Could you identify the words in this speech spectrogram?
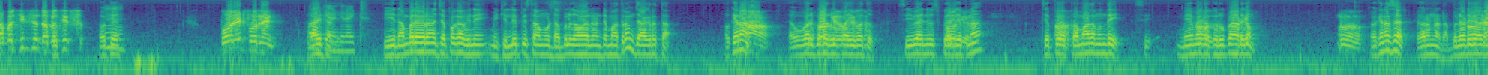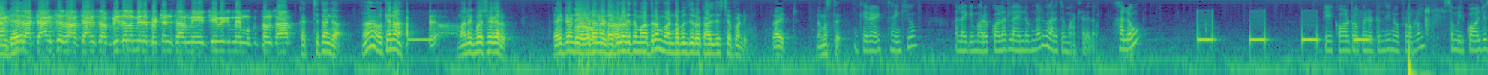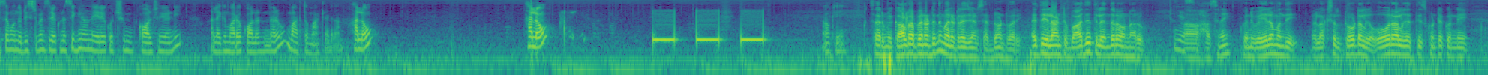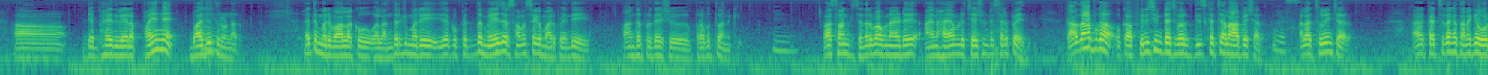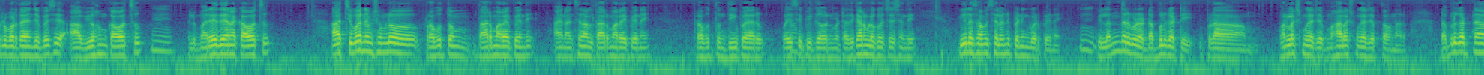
Double six double six. Okay. Four eight four nine. Right అండి రైట్. ఈ నంబర్ ఎవరైనా చెప్పగా విని మీకు ఇల్లు ఇప్పిస్తాము డబ్బులు కావాలంటే మాత్రం జాగ్రత్త. ఓకేనా? ఆ. ఎవరికి కూడా రూపాయి ఇవ్వద్దు. సిబిఐ న్యూస్ పేరు. చెప్పినా చెప్పే. ప్రమాదం ఉంది. మేమైతే ఒక రూపాయి అడగం. ఓకేనా సార్? ఎవరన్నా డబ్బులు అడిగాడంటే thanks sir thanks sir thanks sir బీదల మీద పెట్టండి సార్. మీ టీవీకి మేము ముక్కుతాం సార్. ఖచ్చితంగా. ఆ, ఓకేనా? మనక్ భాష గారు. రైట్ అండి ఎవరైనా డబ్బులు సార్. అడిగితే మాత్రం వన్ డబుల్ జీరో కాల్ చేసి చెప్పండి. రైట్ నమస్తే. Okay right thank you. అలాగే మరో కాలర్ లైన్లో ఉన్నారు వారితో మాట్లాడదాం. హలో? ఓకే కాల్ డ్రాప్ అయినట్టుంది నో ప్రాబ్లం. సో మీరు కాల్ చేసే ముందు డిస్టర్బెన్స్ లేకుండా సిగ్నల్ ఉన్న ఏరియాకి వచ్చి కాల్ చేయండి. అలాగే మరో కాలర్ ఉన్నారు వారితో మాట్లాడదాం. హలో? హలో? ఓకే. సార్ మీ కాల్ డ్రాప్ అయినట్టుంది మళ్ళీ ట్రై చేయండి సార్ డోంట్ వరీ. అయితే ఇలాంటి బాధితులు ఎందరో ఉన్నారు. హసిని కొన్ని వేల మంది లక్షలు టోటల్గా ఓవరాల్గా తీసుకుంటే కొన్ని డెబ్బై ఐదు వేల పైనే బాధితులు ఉన్నారు. అయితే మరి వాళ్ళకు వాళ్ళందరికీ మరి ఇది ఒక పెద్ద మేజర్ సమస్యగా మారిపోయింది ఆంధ్రప్రదేశ్ ప్రభుత్వానికి. వాస్తవానికి చంద్రబాబు నాయుడే ఆయన హయాంలో చేసి ఉంటే సరిపోయేది. దాదాపుగా ఒక ఫినిషింగ్ టచ్ వరకు తీసుకొచ్చి అలా ఆపేశారు. అలా చూపించారు ఖచ్చితంగా తనకే ఓట్లు పడతాయని చెప్పేసి ఆ వ్యూహం కావచ్చు వీళ్ళు మరేదైనా కావచ్చు. ఆ చివరి నిమిషంలో ప్రభుత్వం తారుమారైపోయింది. ఆయన అంచనాలు తారుమారైపోయినాయి. ప్రభుత్వం దిగిపోయారు. వైసీపీ గవర్నమెంట్ అధికారంలోకి వచ్చేసింది. వీళ్ళ సమస్యలన్నీ పెండింగ్ పడిపోయినాయి. వీళ్ళందరూ కూడా డబ్బులు కట్టి ఇప్పుడు వరలక్ష్మి గారు చెప్ మహాలక్ష్మి గారు చెప్తా ఉన్నారు. డబ్బులు కట్టిన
